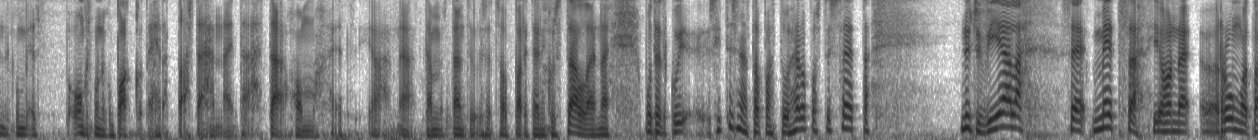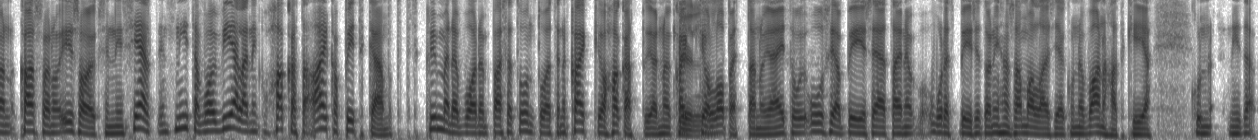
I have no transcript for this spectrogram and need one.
niin että onko mun niin pakko tehdä taas tähän näin tämä, tämä homma. Et, ja nämä tämän tyyliset sopparit ja niin kuin se tällainen näin. Mutta kun, sitten siinä tapahtuu helposti se, että nyt vielä se metsä, johon ne rungot on kasvanut isoiksi, niin sieltä, niitä voi vielä niin kuin hakata aika pitkään, mutta kymmenen vuoden päästä tuntuu, että ne kaikki on hakattu ja ne kaikki Kyllä. on lopettanut ja ei tule uusia biisejä tai ne uudet biisit on ihan samanlaisia kuin ne vanhatkin ja kun niitä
